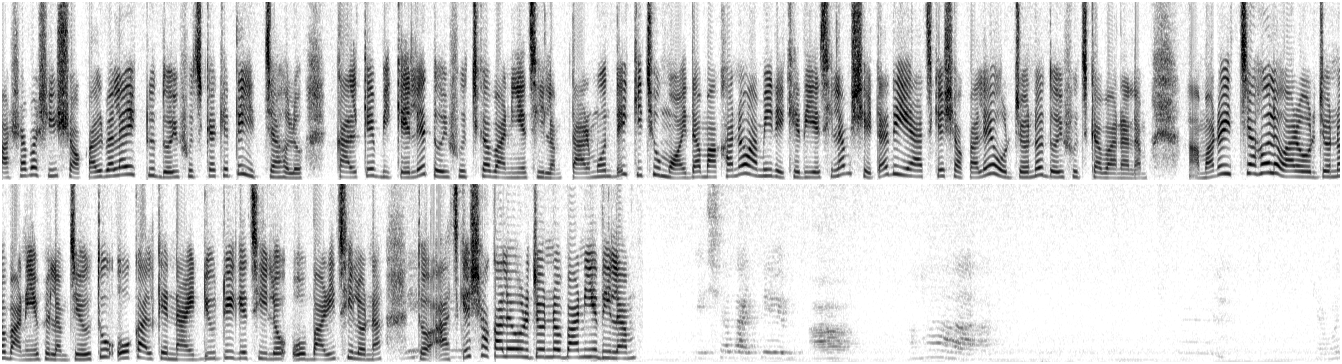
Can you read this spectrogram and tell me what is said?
পাশাপাশি সকালবেলায় একটু দই ফুচকা খেতে ইচ্ছা হলো। কালকে বিকেলে দই ফুচকা বানিয়েছিলাম। তার মধ্যেই কিছু ময়দা মাখানো আমি রেখে দিয়েছিলাম, সেটা দিয়ে আজকে সকালে ওর জন্য দই ফুচকা বানালাম। আমারও ইচ্ছা হলো আর ওর জন্য বানিয়ে ফেলাম, যেহেতু ও কালকে নাইট ডিউটি গেছিল, ও বাড়ি ছিল না। তো আজকে সকালে ওর জন্য বানিয়ে দিলাম। কেমন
